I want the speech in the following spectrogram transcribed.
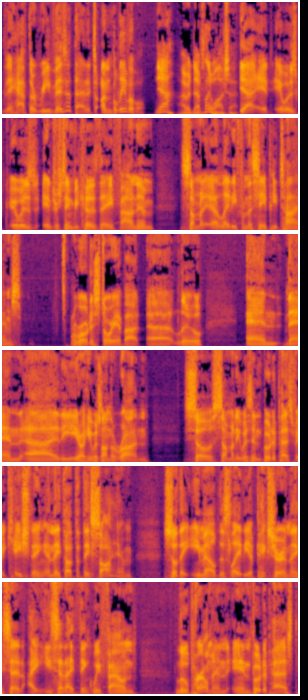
they have to revisit that. It's unbelievable. yeah, I would definitely watch that. Yeah, it, it was it was interesting because they found him. Somebody, a lady from the St. Pete Times, wrote a story about uh, Lou, and then uh, the you know he was on the run. So somebody was in Budapest vacationing, and they thought that they saw him. So they emailed this lady a picture, and they said, "I." He said, "I think we found Lou Pearlman in Budapest."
